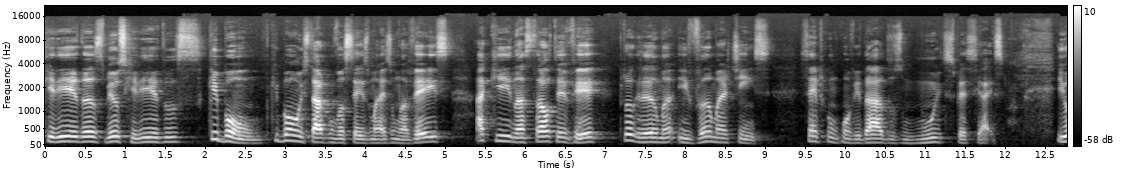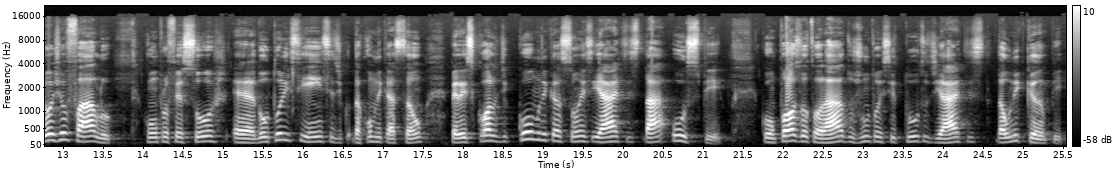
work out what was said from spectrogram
queridas, meus queridos, que bom, que bom estar com vocês mais uma vez aqui na Astral TV, programa Ivan Martins, sempre com convidados muito especiais. E hoje eu falo com o professor, é, doutor em Ciências de, da Comunicação pela Escola de Comunicações e Artes da USP, com pós-doutorado junto ao Instituto de Artes da Unicamp.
